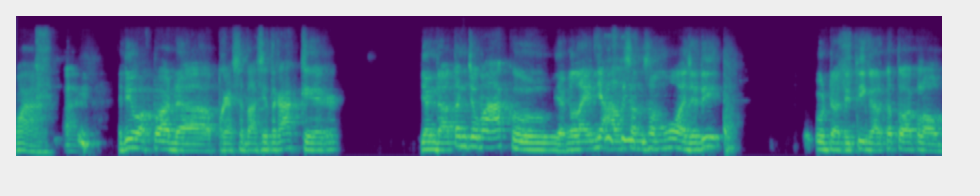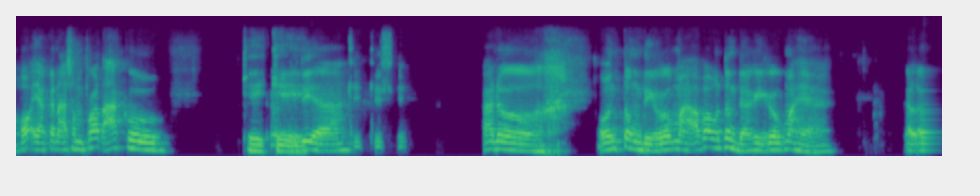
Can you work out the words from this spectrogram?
Wah, Ah, jadi waktu ada presentasi terakhir, yang datang cuma aku, yang lainnya alasan semua. Jadi udah ditinggal ketua kelompok, yang kena semprot aku. GG Gitu ya. gigi sih. Aduh, untung di rumah. Apa untung dari rumah ya? Kalau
